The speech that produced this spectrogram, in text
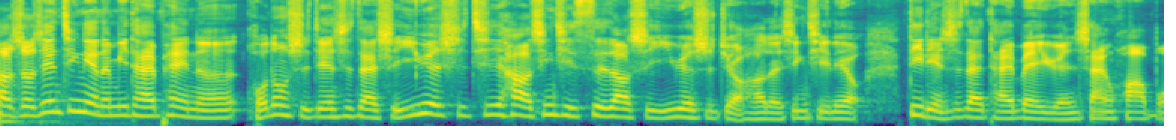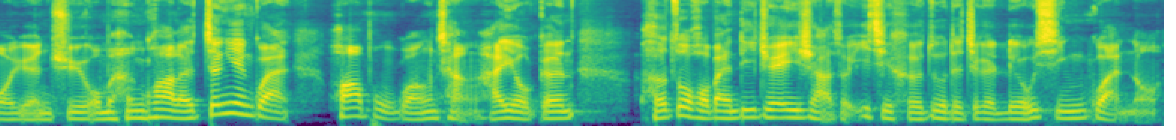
好，首先今年的 Meet Taipei 呢，活动时间是在十一月十七号星期四到十一月十九号的星期六，地点是在台北圆山花博园区。我们横跨了争艳馆、花圃广场，还有跟合作伙伴 DJ Asia 所一起合作的这个流行馆哦。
